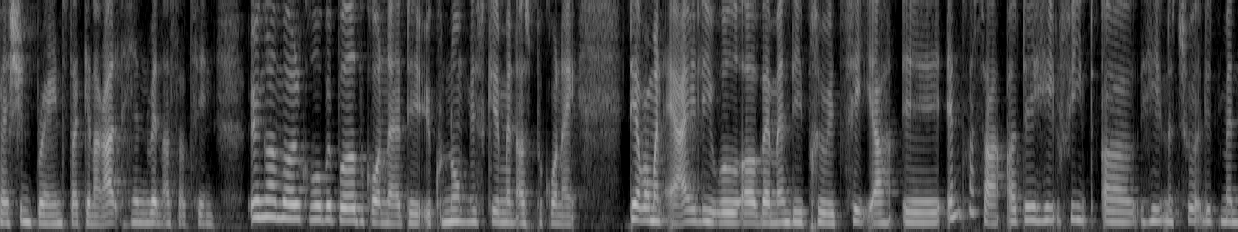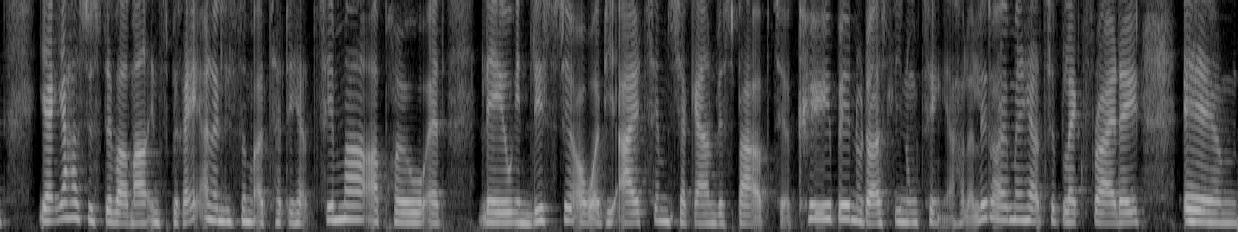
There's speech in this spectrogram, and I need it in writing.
fashion brands, der generelt henvender sig til en yngre målgruppe, både på grund af det økonomiske, men også på grund af der, hvor man er i livet, og hvad man lige prioriterer, øh, ændrer sig, og det er helt fint og helt naturligt, men ja, jeg har synes, det har været meget inspirerende ligesom at tage det her til mig og prøve at lave en liste over de items, jeg gerne vil spare op til at købe. Nu er der også lige nogle ting, jeg holder lidt øje med her til Black Friday, øh,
